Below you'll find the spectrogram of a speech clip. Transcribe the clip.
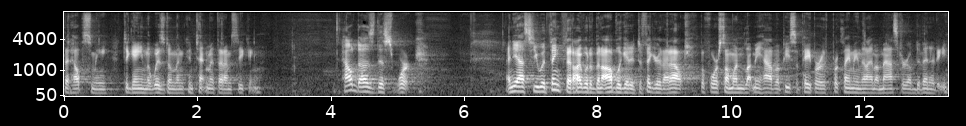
that helps me to gain the wisdom and contentment that I'm seeking. How does this work? And yes, you would think that I would have been obligated to figure that out before someone let me have a piece of paper proclaiming that I'm a master of divinity.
